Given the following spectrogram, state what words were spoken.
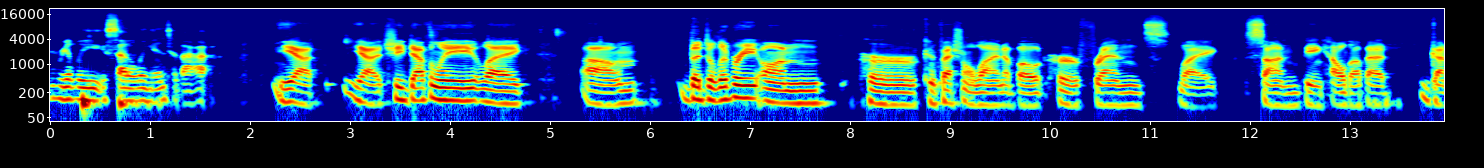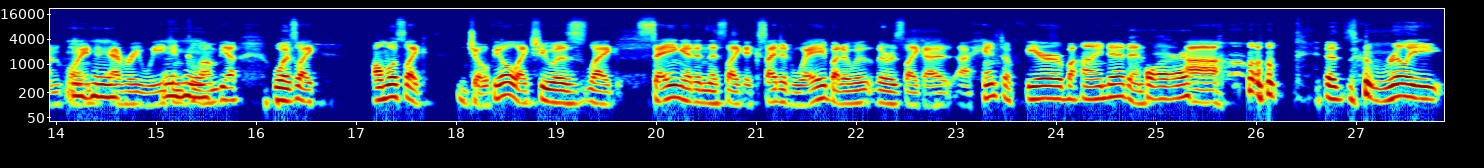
really settling into that. Yeah. Yeah, she definitely like um the delivery on her confessional line about her friend's like son being held up at gunpoint mm-hmm. every week mm-hmm. in Colombia was like almost like jovial. Like she was like saying it in this like excited way but it was there was like a, a hint of fear behind it. And uh, it's really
